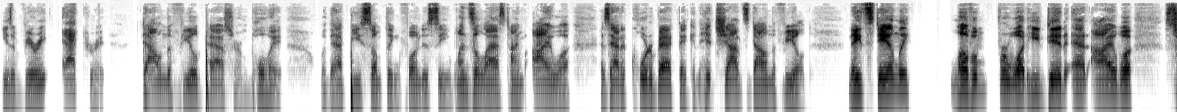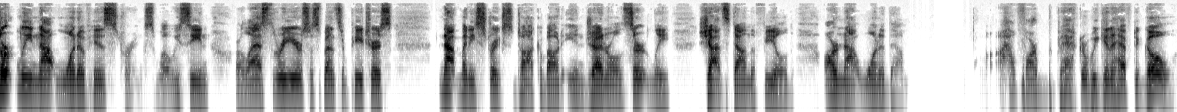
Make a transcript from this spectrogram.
he's a very accurate down the field passer. And boy, would that be something fun to see? When's the last time Iowa has had a quarterback that can hit shots down the field? Nate Stanley, love him for what he did at Iowa. Certainly not one of his strengths. What we've seen our last three years with Spencer Petras, not many strengths to talk about in general, and certainly shots down the field are not one of them. How far back are we going to have to go?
